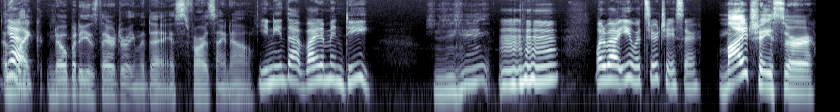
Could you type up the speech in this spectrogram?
And Yeah. like nobody is there during the day, as far as I know. You need that vitamin D. Mm-hmm. Mm-hmm. What about you? What's your chaser? My chaser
